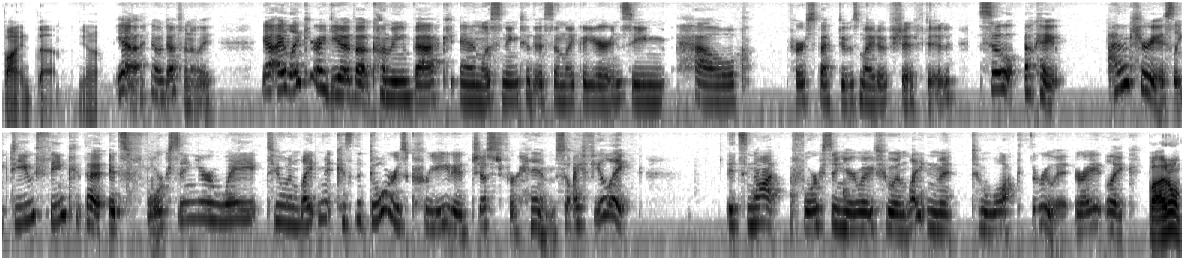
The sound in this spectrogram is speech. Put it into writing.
find them, you know? Yeah, no, definitely. Yeah, I like your idea about coming back and listening to this in like a year and seeing how perspectives might have shifted. So, okay, I'm curious, like, do you think that it's forcing your way to enlightenment? Because the door is created just for him. So I feel like it's not forcing your way to enlightenment to walk through it, right? Like, but I don't.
